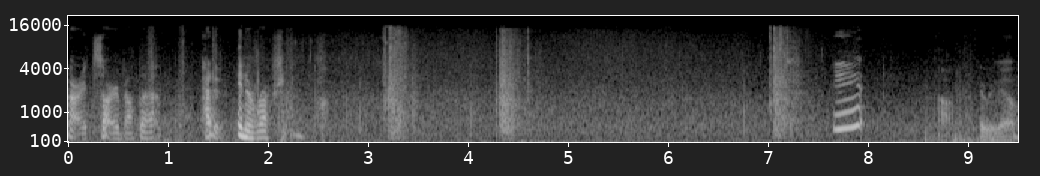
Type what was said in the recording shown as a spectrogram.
Alright, sorry about that. Had an interruption. Eh. Oh, there we go.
